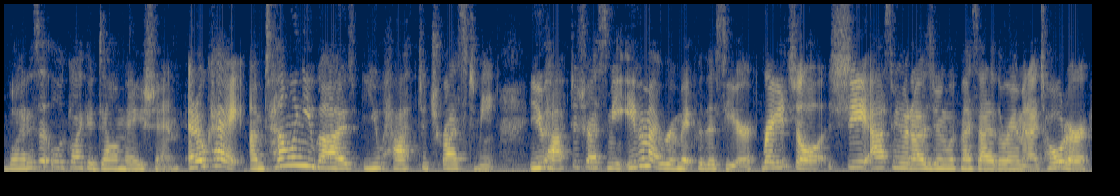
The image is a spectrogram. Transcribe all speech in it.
why does it look like a Dalmatian? And okay, I'm telling you guys, you have to trust me. You have to trust me. Even my roommate for this year, Rachel, she asked me what I was doing with my side of the room and I told her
